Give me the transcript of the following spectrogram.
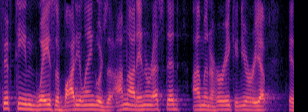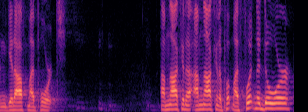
15 ways of body language that I'm not interested, I'm in a hurry, can you hurry up and get off my porch? I'm not gonna, I'm not gonna put my foot in the door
